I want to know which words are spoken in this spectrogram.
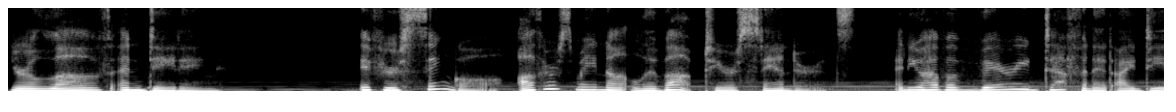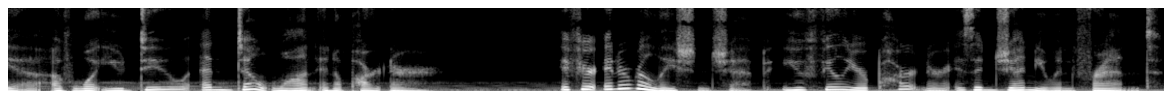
Your love and dating. If you're single, others may not live up to your standards, and you have a very definite idea of what you do and don't want in a partner. If you're in a relationship, you feel your partner is a genuine friend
